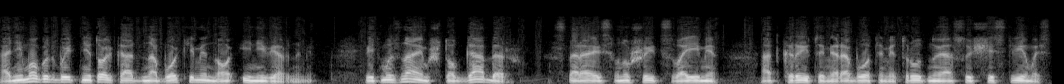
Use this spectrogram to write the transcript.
Они могут быть не только однобокими, но и неверными. Ведь мы знаем, что Габер, стараясь внушить своими открытыми работами трудную осуществимость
